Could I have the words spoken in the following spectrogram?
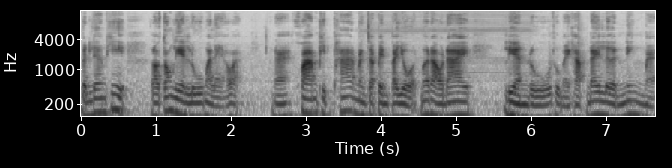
เป็นเรื่องที่เราต้องเรียนรู้มาแล้วอะ นะความผิดพลาดมันจะเป็นประโยชน์เมื่อเราได้เรียนรู้ถูกไหมครับ ได้ learning มา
